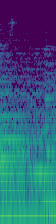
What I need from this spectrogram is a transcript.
Thank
